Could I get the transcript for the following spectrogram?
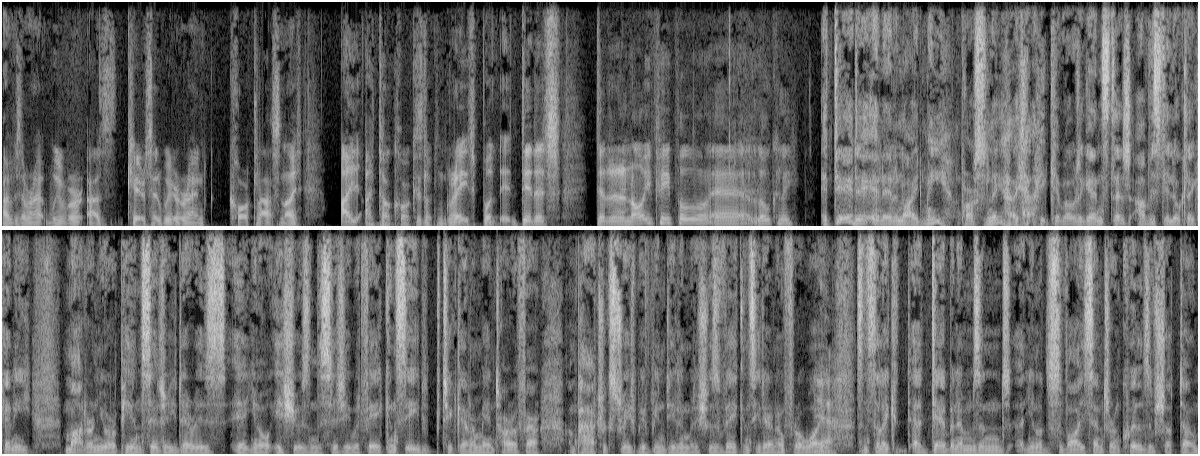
I was around. We were, as Ciara said, we were around Cork last night. I, I thought Cork is looking great, but did it did it annoy people uh, locally? It did, and it annoyed me personally. I, I came out against it. Obviously, look like any modern European city, there is uh, you know issues in the city with vacancy, particularly on our main thoroughfare on Patrick Street. We've been dealing with issues of vacancy there now for a while Yeah. since the like uh, Debenhams and uh, you know the Savoy Centre and Quills have shut down.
